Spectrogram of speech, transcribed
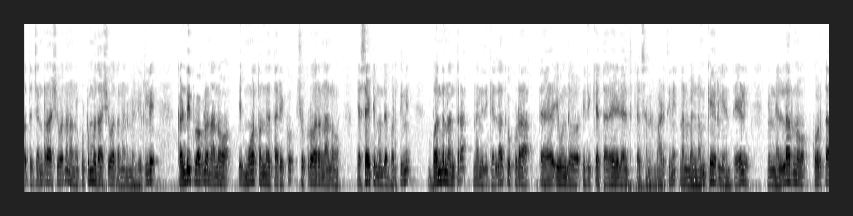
ಮತ್ತು ಜನರ ಆಶೀರ್ವಾದ, ನನ್ನ ಕುಟುಂಬದ ಆಶೀರ್ವಾದ ನನ್ನ ಮೇಲೆ ಇರಲಿ ಖಂಡಿತವಾಗ್ಲೂ ನಾನು ಈ ಮೂವತ್ತೊಂದನೇ ತಾರೀಕು, ಶುಕ್ರವಾರ ನಾನು ಎಸ್ ಐ ಟಿ ಮುಂದೆ ಬರ್ತೀನಿ. ಬಂದ ನಂತರ ನಾನು ಇದಕ್ಕೆಲ್ಲದಕ್ಕೂ ಕೂಡ ಈ ಒಂದು ಇದಕ್ಕೆ ತಲೆ ಅಂತ ಕೆಲಸನ ಮಾಡ್ತೀನಿ. ನನ್ನ ಮೇಲೆ ನಂಬಿಕೆ ಇರಲಿ ಅಂತ ಹೇಳಿ ನಿಮ್ಮನ್ನೆಲ್ಲರನ್ನೂ ಕೋರ್ತಾ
